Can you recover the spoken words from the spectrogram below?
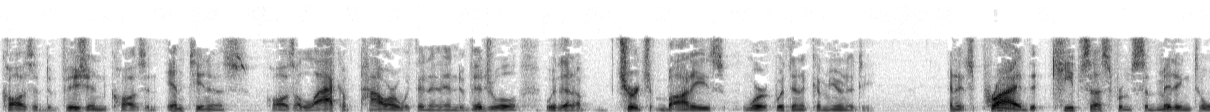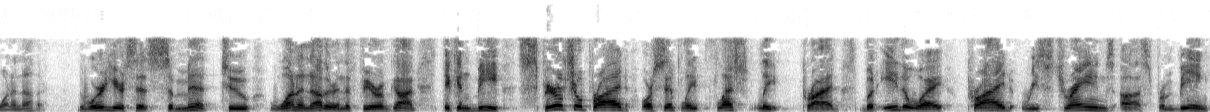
cause a division, cause an emptiness, cause a lack of power within an individual, within a church body's work within a community. And it's pride that keeps us from submitting to one another. The word here says submit to one another in the fear of God. It can be spiritual pride or simply fleshly pride, but either way, pride restrains us from being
